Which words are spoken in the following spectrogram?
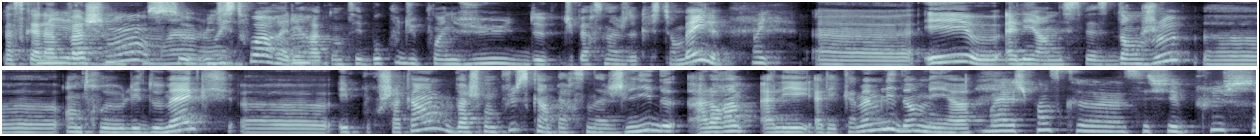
Parce qu'elle a vachement l'histoire, elle est mm. racontée beaucoup du point de vue du personnage de Christian Bale. Oui. Euh, et euh, elle est un espèce d'enjeu euh, entre les deux mecs et pour chacun vachement plus qu'un personnage lead. Alors elle est, elle est quand même lead, hein, mais ouais, je pense que c'est plus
